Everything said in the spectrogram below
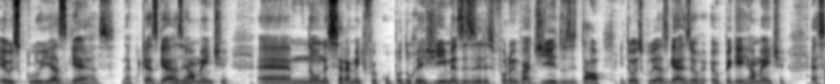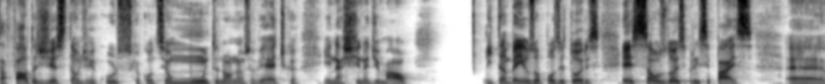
eu excluí as guerras, né, porque as guerras realmente é, não necessariamente foi culpa do regime, às vezes eles foram invadidos e tal, então eu excluí as guerras. Eu, eu peguei realmente essa falta de gestão de recursos, que aconteceu muito na União Soviética e na China de mal, e também os opositores. Esses são os dois principais. É,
